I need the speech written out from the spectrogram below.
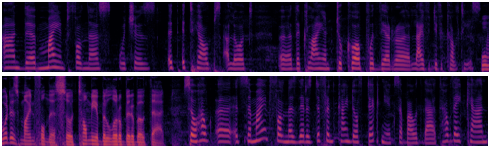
and the mindfulness, which is it, it helps a lot uh, the client to cope with their uh, life difficulties. Well, what is mindfulness? So tell me a, bit, a little bit about that. So how uh, it's the mindfulness. There is different kind of techniques about that. How they can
